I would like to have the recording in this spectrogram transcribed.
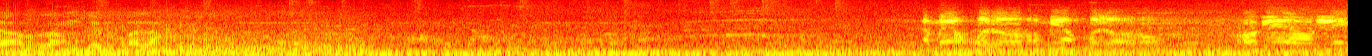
OBR lang din pala Kami yung kolorom yan, kolorom. Orle, orle.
